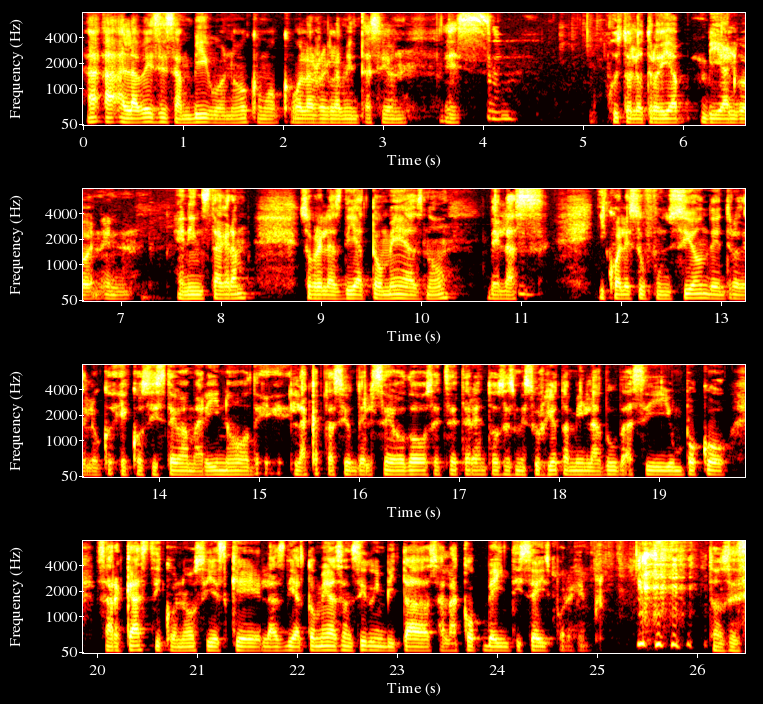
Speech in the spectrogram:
a, la vez es ambiguo, ¿no? Como, como la reglamentación. Es. Mm. Justo el otro día vi algo en, en, Instagram sobre las diatomeas, ¿no? De las. Y cuál es su función dentro del ecosistema marino, de la captación del CO2, etcétera. Entonces me surgió también la duda, así un poco sarcástico, ¿no? Si es que las diatomeas han sido invitadas a la COP26, por ejemplo. Entonces,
